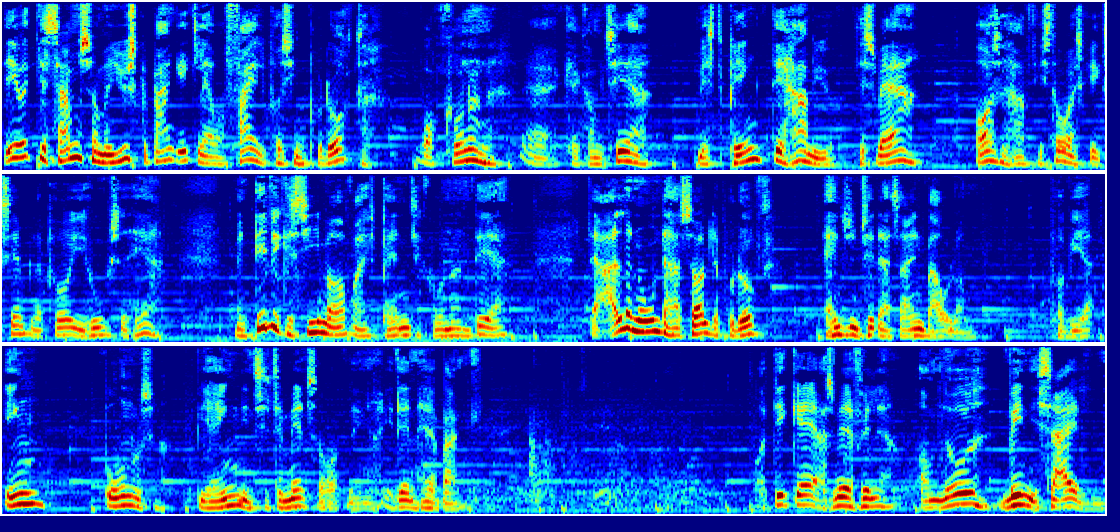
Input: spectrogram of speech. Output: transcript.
Det er jo ikke det samme som, at Jyske Bank ikke laver fejl på sine produkter, hvor kunderne øh, kan komme til at miste penge. Det har vi jo desværre også haft historiske eksempler på i huset her. Men det vi kan sige med oprejspanden til kunderne, det er, der er aldrig nogen, der har solgt et produkt af hensyn til deres egen baglomme. For vi har ingen bonusser, vi har ingen incitamentsordninger i den her bank. Og det gav os i hvert fald om noget vind i sejlene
